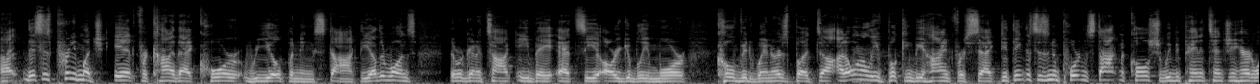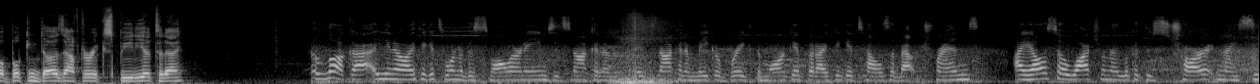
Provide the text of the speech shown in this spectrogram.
uh, this is pretty much it for kind of that core reopening stock. The other ones that we're going to talk eBay, Etsy, arguably more COVID winners. But uh, I don't want to leave Booking behind for a sec. Do you think this is an important stock, Nicole? Should we be paying attention here to what Booking does after Expedia today? Look, I, you know, I think it's one of the smaller names. It's not going to it's not to make or break the market, but I think it tells about trends. I also watch when I look at this chart and I see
